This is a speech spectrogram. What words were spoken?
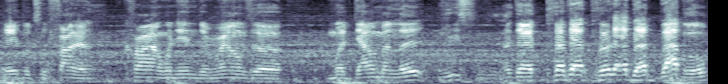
unable to find a crime within the realms of Madame uh, that Babel,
